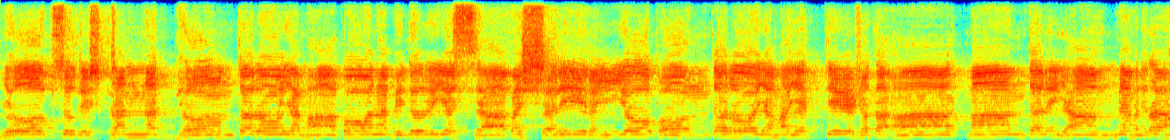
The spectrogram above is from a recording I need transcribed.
योऽप्सु तिष्ठन्नद्भ्योऽन्तरोऽयमापो न विदुर्यस्यापः शरीरम् योपोऽन्तरोऽयमयत्येषत आत्मान्तर्याम्यमृतः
